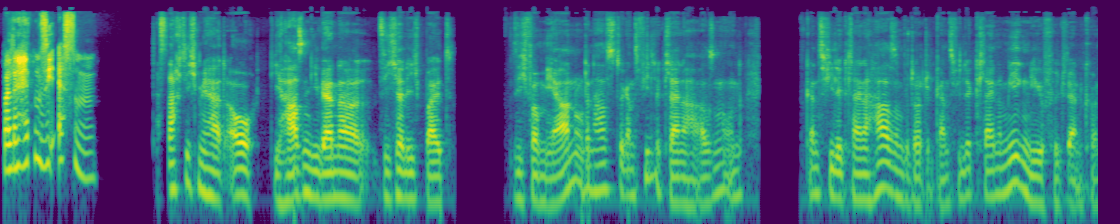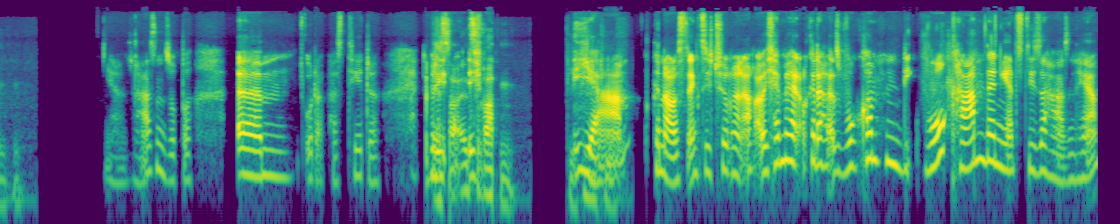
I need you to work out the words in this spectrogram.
weil dann hätten sie Essen. Das dachte ich mir halt auch. Die Hasen, die werden da sicherlich bald sich vermehren und dann hast du ganz viele kleine Hasen und ganz viele kleine Hasen bedeutet ganz viele kleine Mägen, die gefüllt werden könnten. Ja, Hasensuppe. Ähm, oder Pastete. Aber die, Besser als ich, Ratten. ja, definitiv. genau, das denkt sich Tyrion auch. Aber ich habe mir halt auch gedacht, also wo kommt denn die, wo kamen denn jetzt diese Hasen her?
